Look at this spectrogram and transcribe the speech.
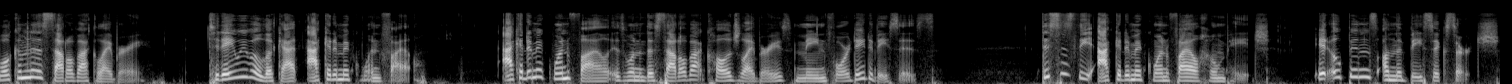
Welcome to the Saddleback Library. Today we will look at Academic OneFile. Academic OneFile is one of the Saddleback College Library's main four databases. This is the Academic OneFile homepage. It opens on the Basic Search.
